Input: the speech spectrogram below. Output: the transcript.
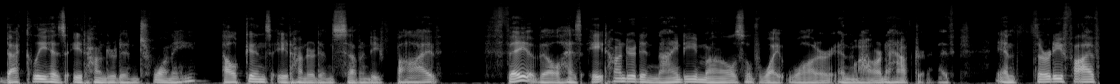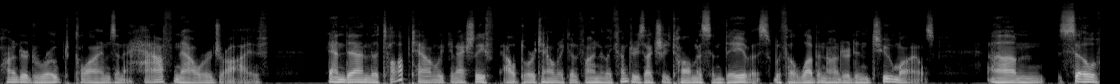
Beckley has 820. Elkins 875. Fayetteville has 890 miles of whitewater and an hour and a half drive and 3,500 roped climbs and a half an hour drive. And then the top town we can actually, outdoor town we can find in the country is actually Thomas and Davis with 1,102 miles. Um, so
